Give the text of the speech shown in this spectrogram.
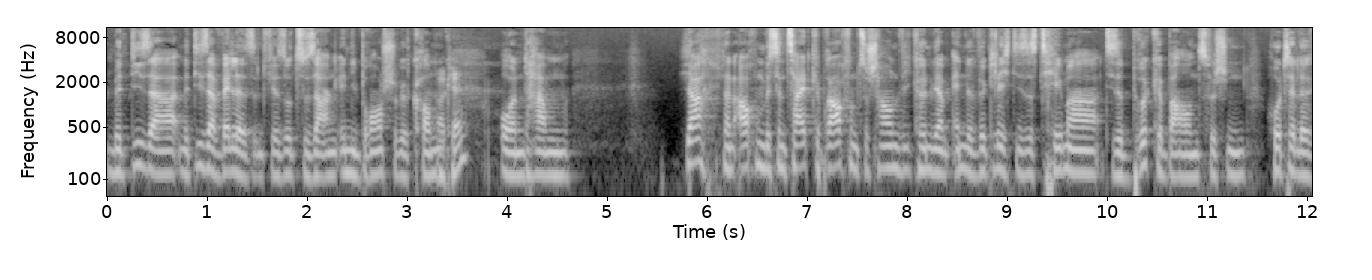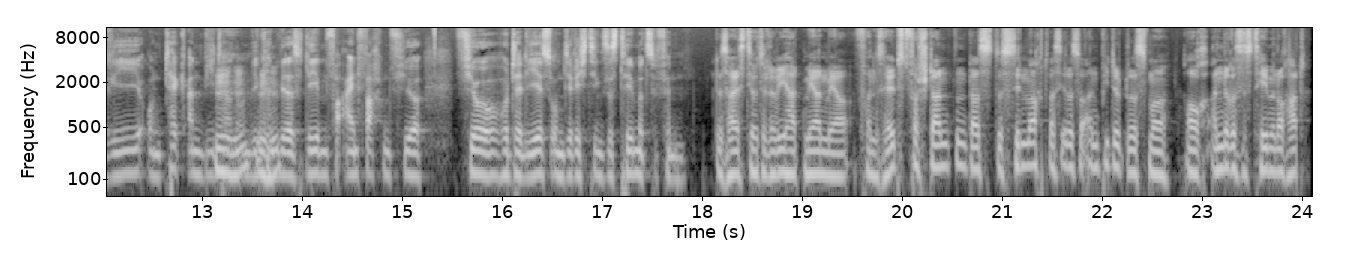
mit dieser, mit dieser Welle sind wir sozusagen in die Branche gekommen Okay. und haben ja, dann auch ein bisschen Zeit gebraucht, um zu schauen, wie können wir am Ende wirklich dieses Thema, diese Brücke bauen zwischen Hotellerie und Tech-Anbietern Mhm, und wie können wir das Leben vereinfachen für, für Hoteliers, um die richtigen Systeme zu finden. Das heißt, die Hotellerie hat mehr und mehr von selbst verstanden, dass das Sinn macht, was ihr da so anbietet, dass man auch andere Systeme noch hat,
